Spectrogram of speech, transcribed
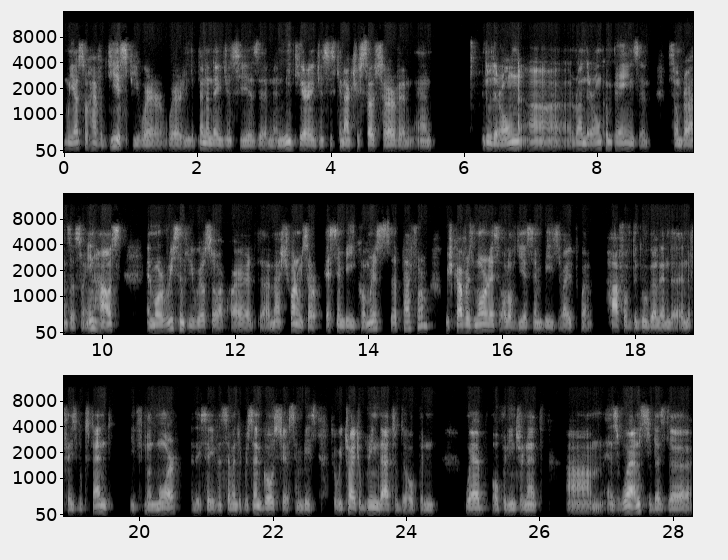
We also have a DSP where, where independent agencies and, and mid-tier agencies can actually self-serve and, and do their own, uh, run their own campaigns and some brands also in-house. And more recently, we also acquired uh, One, which is our SMB e-commerce uh, platform, which covers more or less all of the SMBs, right? Well, half of the Google and the, and the Facebook spend, if not more, they say even 70% goes to SMBs. So we try to bring that to the open web, open internet um, as well. So that's the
